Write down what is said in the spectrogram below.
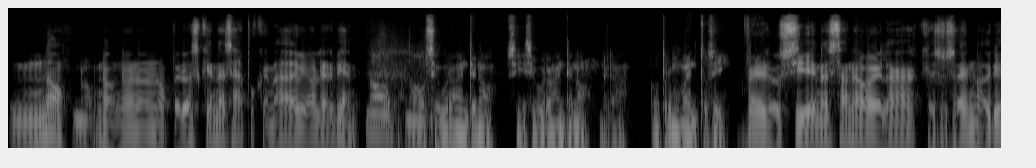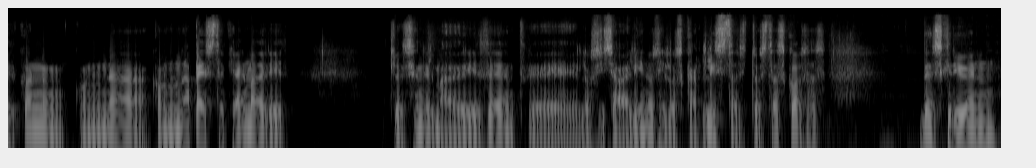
No, no, no, no, no, no, pero es que en esa época nada debía oler bien. No, no, seguramente no. Sí, seguramente no. Era otro momento, sí. Pero sí en esta novela que sucede en Madrid con, con, una, con una peste que hay en Madrid, que es en el Madrid entre los isabelinos y los carlistas y todas estas cosas, describen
